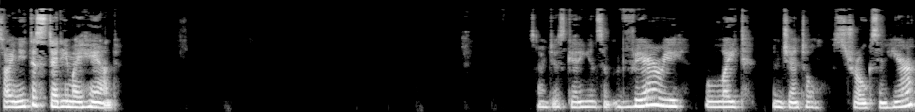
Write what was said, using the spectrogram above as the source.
So I need to steady my hand. So I'm just getting in some very light and gentle strokes in here.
